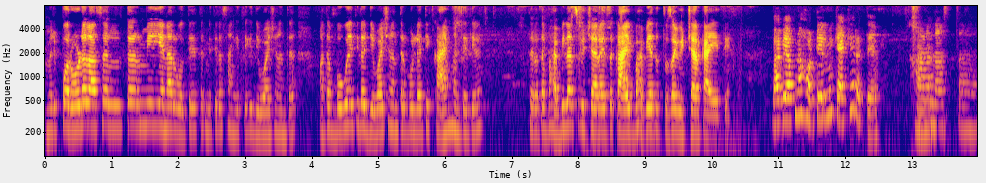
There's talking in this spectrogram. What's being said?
म्हणजे परवडल असेल तर मी येणार बोलते. तर मी तिला सांगितलं की दिवाळीच्या नंतर. आता बघूया तिला दिवाळीच्या नंतर बोलल्या ती काय म्हणते ते. तर आता भाभीलाच विचारायचं काय भाभी आता तुझा विचार काय येते भाभी अपना होटल में क्या क्या रहता है खाना नाश्ता.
